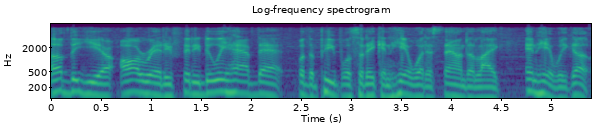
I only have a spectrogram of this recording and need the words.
of the year already. Fitty, do we have that for the people so they can hear what it sounded like? And here we go.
